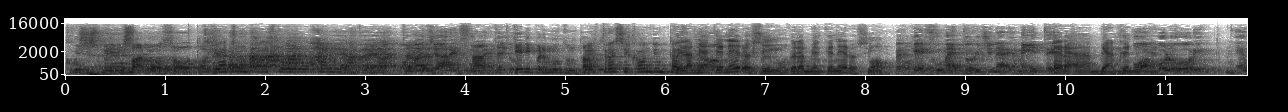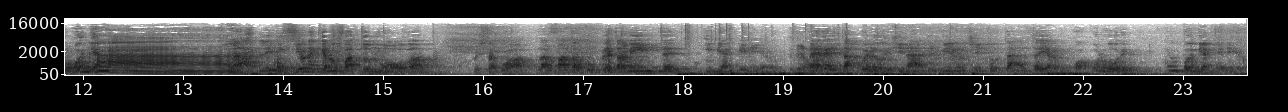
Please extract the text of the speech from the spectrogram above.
Come si spegne Ma non lo so, togli. Schiaccia un tasto per eh, omaggiare il Ah, fumetto. tieni premuto un per tasto. tre secondi un tasto. Quella bianco e nero sì, quella bianco e nero sì. Perché il fumetto originariamente Era bianco e un po' a nero. colori e un po' in bianco e nero. Ah, La- l'edizione che hanno fatto nuova, questa qua, l'hanno fatta completamente in bianco e nero. Ma in realtà quella originale del 1980 era un po' a colori e un po' in bianco e nero,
